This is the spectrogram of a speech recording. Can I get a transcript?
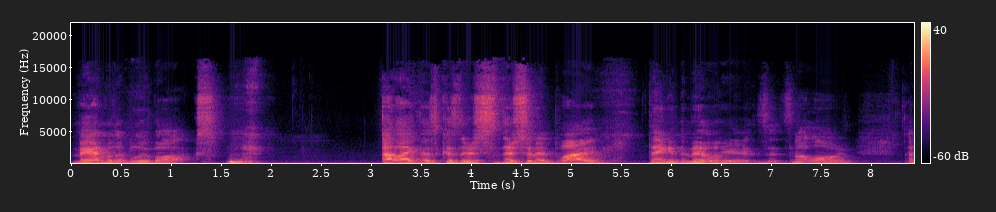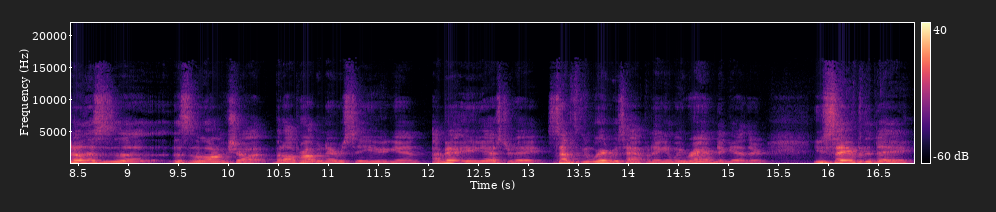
Man with a blue box. I like this because there's there's some implied thing in the middle here. It's, it's not long. I know this is a this is a long shot, but I'll probably never see you again. I met you yesterday. Something weird was happening, and we ran together. You saved the day.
